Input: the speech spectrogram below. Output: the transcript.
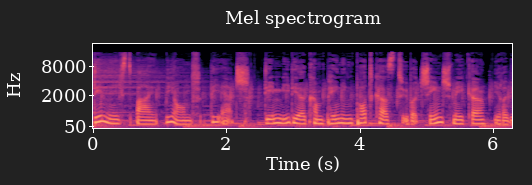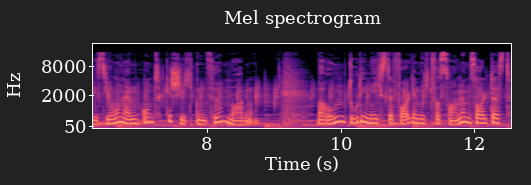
Demnächst bei Beyond the Edge, dem Media Campaigning Podcast über Changemaker, ihre Visionen und Geschichten für morgen. Warum du die nächste Folge nicht versäumen solltest,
